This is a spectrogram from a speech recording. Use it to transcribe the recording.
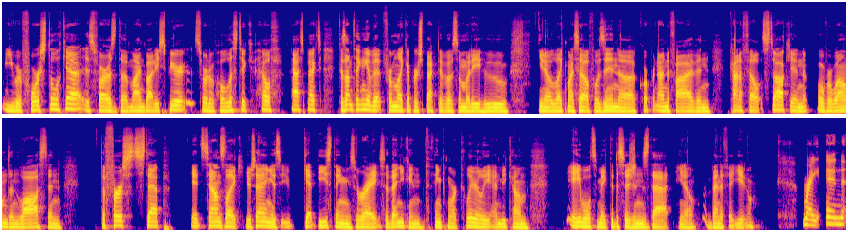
you were forced to look at as far as the mind body spirit sort of holistic health aspect? Because i'm thinking of it from like a perspective of somebody who you know like myself was in a corporate 9 to 5 and kind of felt stuck and overwhelmed and lost. And the first step it sounds like you're saying is you get these things right so then you can think more clearly and become able to make the decisions that you know benefit you Right. In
